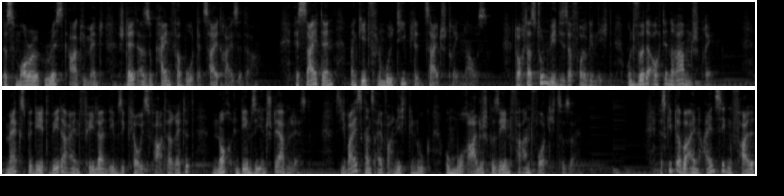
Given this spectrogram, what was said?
Das Moral Risk Argument stellt also kein Verbot der Zeitreise dar. Es sei denn, man geht von multiplen Zeitsträngen aus. Doch das tun wir in dieser Folge nicht und würde auch den Rahmen sprengen. Max begeht weder einen Fehler, indem sie Chloes Vater rettet, noch indem sie ihn sterben lässt. Sie weiß ganz einfach nicht genug, um moralisch gesehen verantwortlich zu sein. Es gibt aber einen einzigen Fall,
